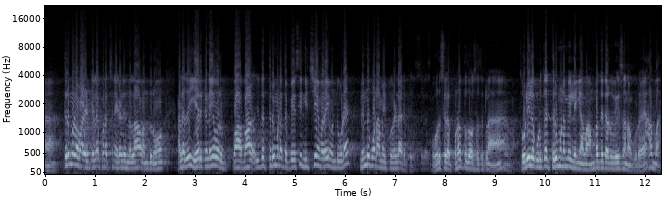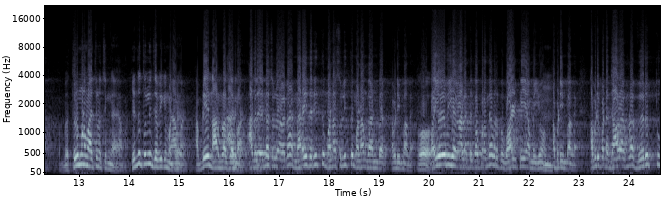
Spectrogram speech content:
ஆ. திருமண வாழ்க்கையில பிரச்சனைகள் இதெல்லாம் வந்துரும். அல்லது ஏற்கனவே ஒரு இத திருமணத்தை பேசி நிச்சயம் வரை வந்து கூட நின்னு போன அமைப்புகள்லாம் இருக்கு. ஒரு சில புணர்ப்பு தோஷத்துக்குலாம் தொழிலை கொடுத்தா திருமணமே இல்லைங்க. அவன் ஐம்பத்தெட்டு அறுபது வயசானா கூட. ஆமா. திருமணம் ஆச்சுன்னு வச்சுங்க எந்த தொழிலும் ஜபிக்க மாட்டாங்க அப்படியே நார்மலா தான். இருக்கு அதுல என்ன சொல்லுவாங்கன்னா நரை தரித்து மன சுளித்து மனம் காண்பர் அப்படிம்பாங்க. வயோதிக காலத்துக்கு அப்புறம் தான் அவருக்கு வாழ்க்கையே அமையும் அப்படிம்பாங்க. அப்படிப்பட்ட ஜாதகம்லாம் வெறுத்து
